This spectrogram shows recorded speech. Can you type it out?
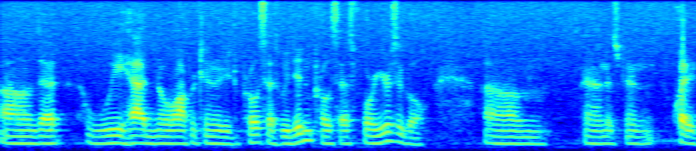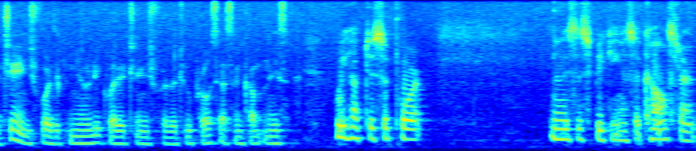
uh, that we had no opportunity to process. We didn't process four years ago. Um, and it's been quite a change for the community, quite a change for the two processing companies. We have to support, and this is speaking as a councilor,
